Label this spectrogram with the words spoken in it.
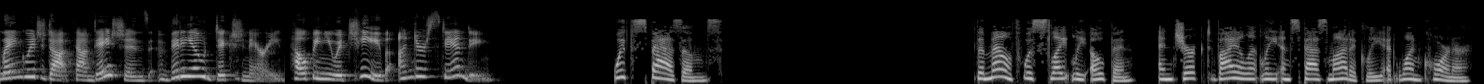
Language.Foundation's Video Dictionary, helping you achieve understanding. With spasms. The mouth was slightly open and jerked violently and spasmodically at one corner.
